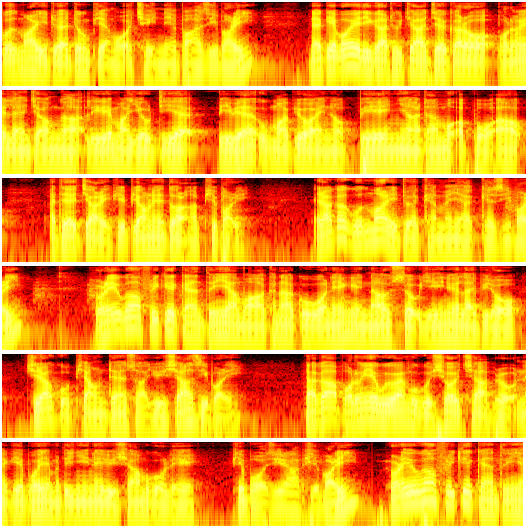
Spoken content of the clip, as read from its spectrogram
ဂိုးသမားတွေအတွက်တုံ့ပြန်မှုအချိန်နဲ့ပါစီပါတယ်။ knuckle ball ရဲ့အဓိကထူးခြားချက်ကတော့ဘောလုံးရဲ့လမ်းကြောင်းကလေထဲမှာရုတ်တရက်ဘေးဘက်ဥပမာပြောရရင်တော့ဘယ်ညာဒါမှမဟုတ်အပေါ်အောက်အတက်ကြတွေဖြစ်ပြောင်းလဲသွားတာဖြစ်ပါတယ်။အဲဒါကဂိုးသမားတွေအတွက်ခံမှန်းရခဲ့စီပါတယ်။ရိုနယ်ကဖရီကစ်ကန်သွင်းရမှာခနာကိုကိုအနှဲငယ်နောက်ဆုပ်ရင်းရွဲလိုက်ပြီးတော့ခြေထောက်ကိုဖြောင်းတန်းစွာရွေရှားစီပါတယ်။ ဒါကဘောလုံးရဲ့ဝေဝိုင်းမှုကိုရှော့ချပြီးတော့နဂေဘောရဲ့မတည်ငြိမ်တဲ့ရွေရှားမှုကိုလည်းဖြစ်ပေါ်စေတာဖြစ်ပါတယ်။ရိုနယ်ကဖရီကစ်ကန်သွင်းရ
